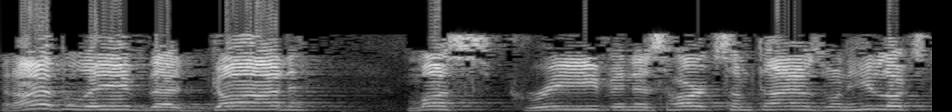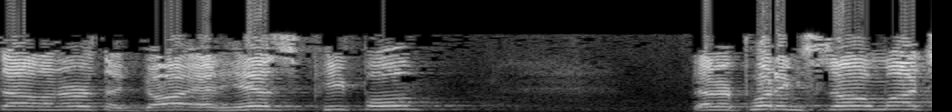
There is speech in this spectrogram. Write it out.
And I believe that God must grieve in his heart sometimes when he looks down on earth at God, at his people that are putting so much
